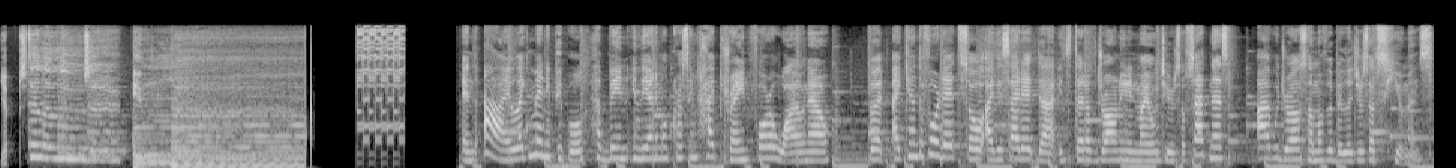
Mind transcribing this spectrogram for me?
Yep, still a loser. In And I, like many people, have been in the Animal Crossing hype train for a while now. But I can't afford it, so I decided that instead of drowning in my own tears of sadness, I would draw some of the villagers as humans.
